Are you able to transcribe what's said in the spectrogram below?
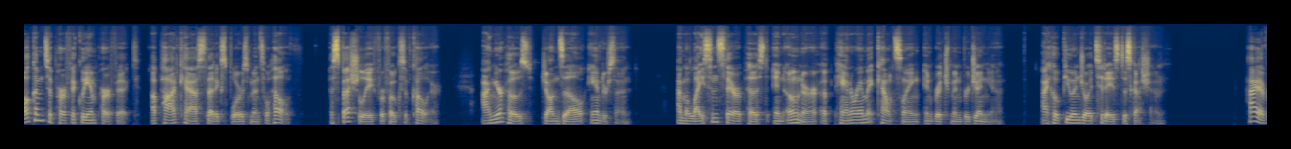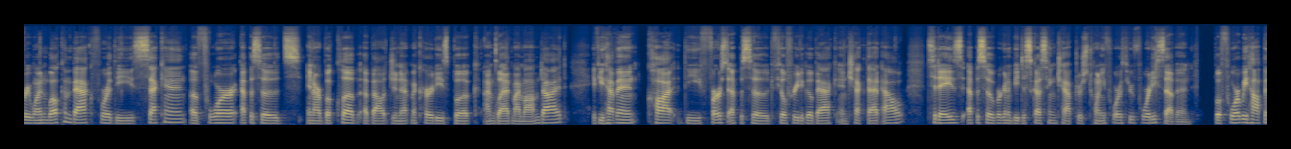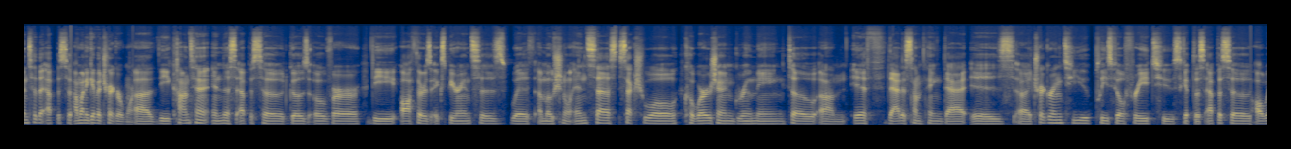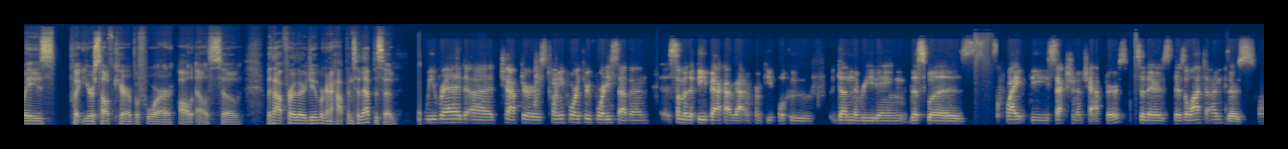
Welcome to Perfectly Imperfect, a podcast that explores mental health, especially for folks of color. I'm your host, Zell Anderson. I'm a licensed therapist and owner of Panoramic Counseling in Richmond, Virginia. I hope you enjoyed today's discussion. Hi, everyone. Welcome back for the second of four episodes in our book club about Jennette McCurdy's book, I'm Glad My Mom Died. If you haven't caught the first episode, feel free to go back and check that out. Today's episode, we're going to be discussing chapters 24 through 47. Before we hop into the episode, I want to give a trigger warning. Uh, the content in this episode goes over the author's experiences with emotional incest, sexual coercion, grooming. So, um, if that is something that is uh, triggering to you, please feel free to skip this episode. Always put your self care before all else. So, without further ado, we're going to hop into the episode. We read uh, chapters 24 through 47. Some of the feedback I've gotten from people who've done the reading, this was quite the section of chapters. So there's there's a lot to unpack. There's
